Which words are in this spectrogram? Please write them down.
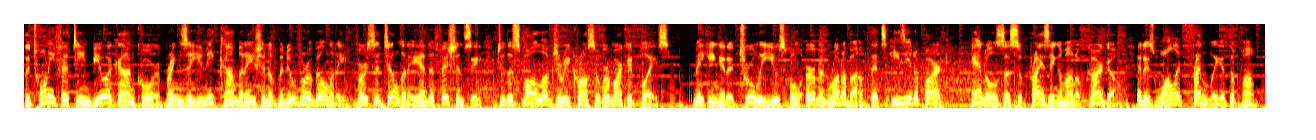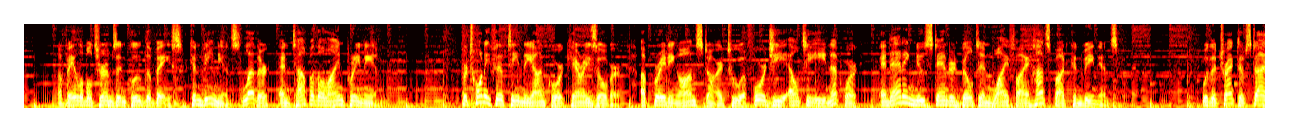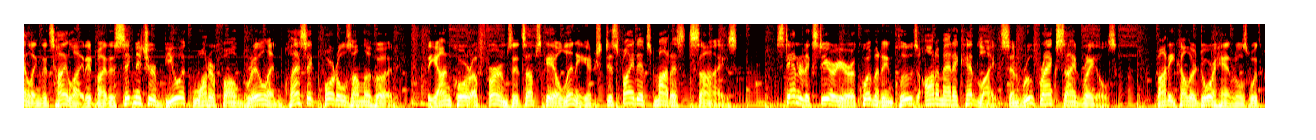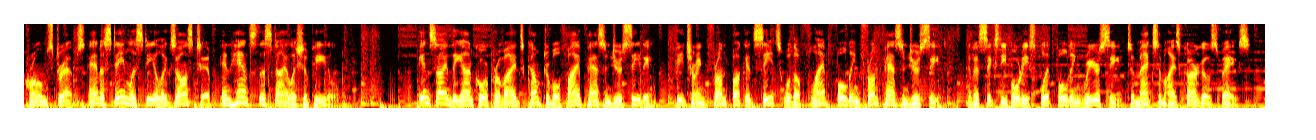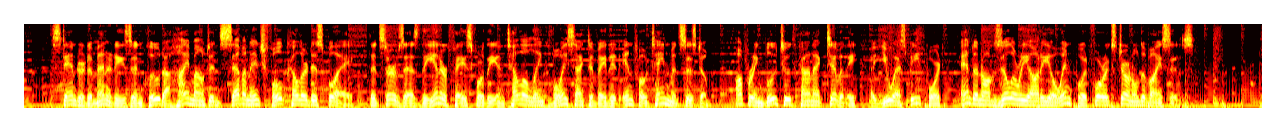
The 2015 Buick Encore brings a unique combination of maneuverability, versatility, and efficiency to the small luxury crossover marketplace, making it a truly useful urban runabout that's easy to park, handles a surprising amount of cargo, and is wallet-friendly at the pump. Available terms include the base, convenience, leather, and top-of-the-line premium. For 2015, the Encore carries over, upgrading OnStar to a 4G LTE network and adding new standard built-in Wi-Fi hotspot convenience, with attractive styling that's highlighted by the signature Buick waterfall grille and classic portals on the hood. The Encore affirms its upscale lineage despite its modest size. Standard exterior equipment includes automatic headlights and roof rack side rails. Body color door handles with chrome strips and a stainless steel exhaust tip enhance the stylish appeal. Inside, the Encore provides comfortable five-passenger seating, featuring front bucket seats with a flat folding front passenger seat and a 60-40 split folding rear seat to maximize cargo space. Standard amenities include a high-mounted 7-inch full-color display that serves as the interface for the IntelliLink voice-activated infotainment system, offering Bluetooth connectivity, a USB port, and an auxiliary audio input for external devices.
